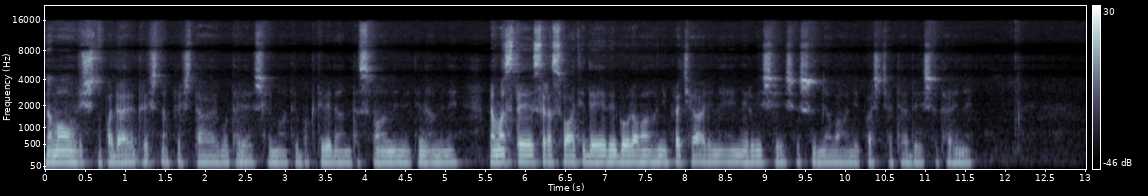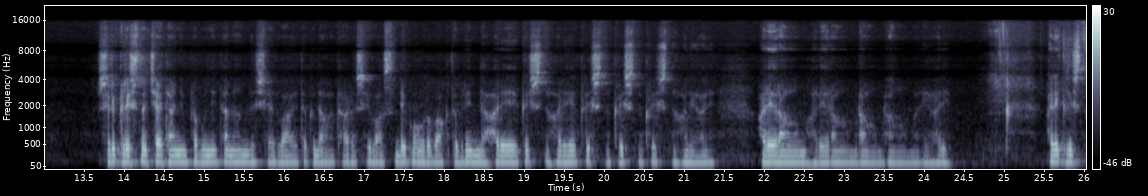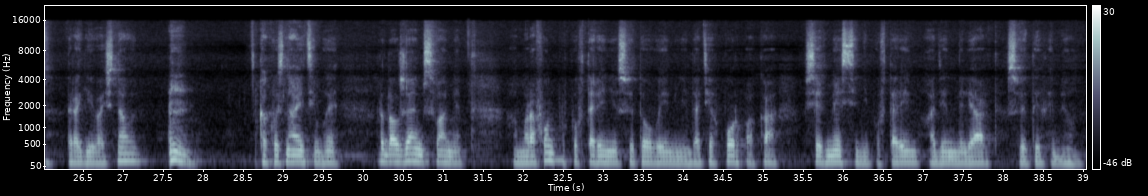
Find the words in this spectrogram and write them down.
Намо Вишну Падая Кришна Прештая Бутале Шриматы Бхактивиданта Свами Нитинамине Намасте Сарасвати Деви Горавани Прачарине Нирвишеши Шунявани Пашчатя Дешатарине Шри Кришна Чайтанья Прабhu Нитянанда Шри Адвайта Гададхара Шивасади Гаура Бхакта Вринда Харе Кришна Харе Кришна Кришна Кришна Харе Харе Харе Рам Харе Рам Рам Рам Харе Харе Харе Кришна, дорогие вайшнавы, как вы знаете, мы продолжаем с вами марафон по повторению святого имени до тех пор, пока все вместе не повторим один миллиард святых имен.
